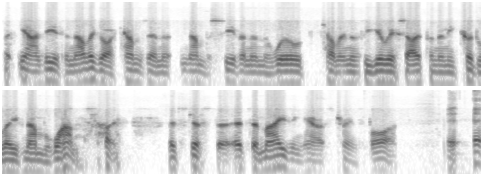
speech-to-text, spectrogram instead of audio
but you know, there's another guy comes in at number seven in the world, coming into the US Open, and he could leave number one. So, it's just uh, it's amazing how it's transpired. Uh, uh,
